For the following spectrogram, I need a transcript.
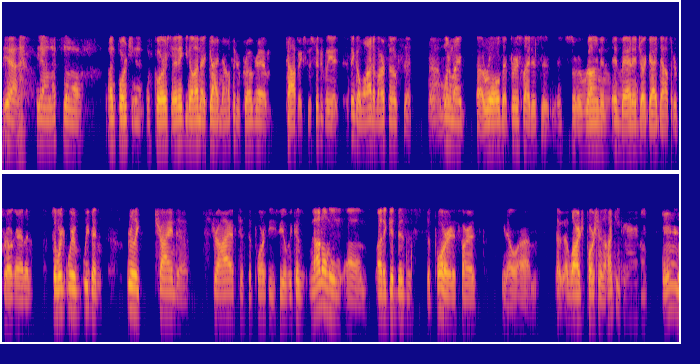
Yeah, yeah, that's uh, unfortunate, of course. I think you know on that guide and outfitter program topic specifically, I think a lot of our folks that uh, one of my uh, roles at First Lite is to, is sort of run and, and manage our guide and outfitter program, and so we're we're we've been really trying to strive to support these people because not only um, are they good business support as far as you know um, a, a large portion of the hunting community, but they're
